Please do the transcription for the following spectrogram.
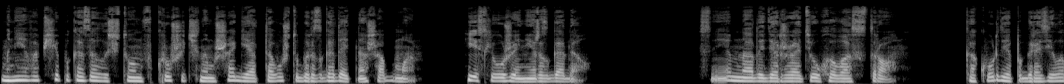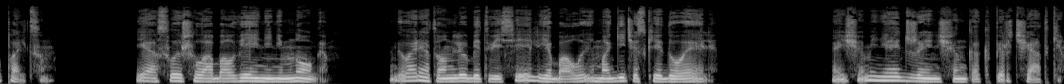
Мне вообще показалось, что он в крошечном шаге от того, чтобы разгадать наш обман, если уже не разгадал. С ним надо держать ухо востро. Как Ордия погрозила пальцем. Я слышала об Алвейне немного. Говорят, он любит веселье, балы, магические дуэли. А еще меняет женщин, как перчатки.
